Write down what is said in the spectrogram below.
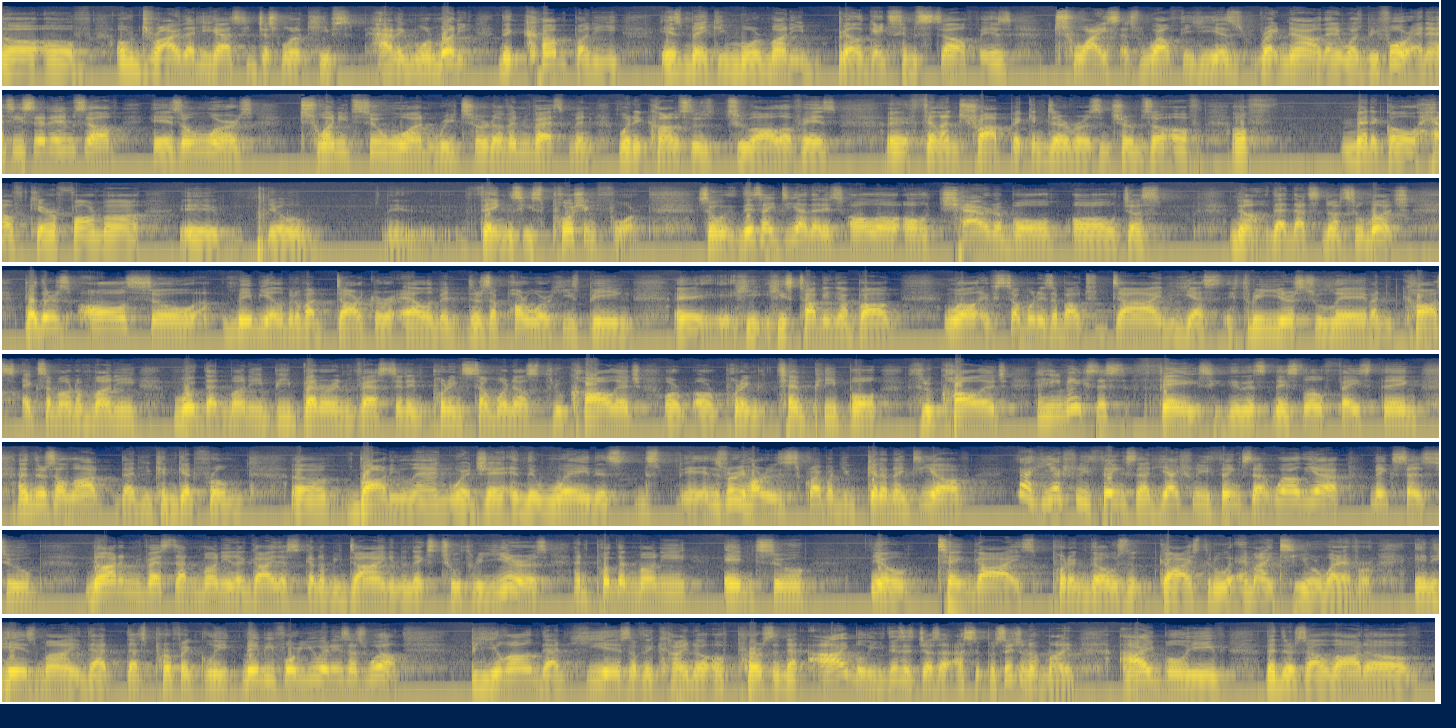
uh, of of drive that he has, he just want to keeps having more money. The company is making more money. Bill Gates himself is twice as wealthy he is right now than he was before. And as he said it himself, his own words, 22 1 return of investment when it comes to, to all of his uh, philanthropic endeavors in terms of, of, of medical, healthcare, pharma, uh, you know things he's pushing for. So this idea that it's all all charitable, all just no, that, that's not so much. But there's also maybe a little bit of a darker element. There's a part where he's being, uh, he, he's talking about, well, if someone is about to die and he has three years to live and costs X amount of money, would that money be better invested in putting someone else through college or, or putting 10 people through college? And he makes this face, this, this little face thing. And there's a lot that you can get from uh, body language and, and the way this, this, it's very hard to describe, but you get an idea of, yeah, he actually thinks that. He actually thinks that, well, yeah, makes sense to not invest that money in a guy that's going to be dying in the next two, three years and put that money into, you know, 10 guys, putting those guys through MIT or whatever. In his mind, that, that's perfectly, maybe for you it is as well. Beyond that, he is of the kind of, of person that I believe, this is just a, a supposition of mine, I believe that there's a lot of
